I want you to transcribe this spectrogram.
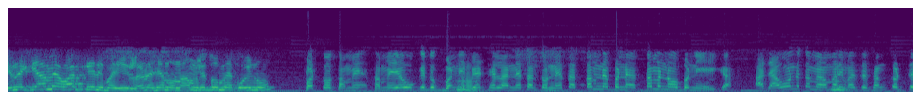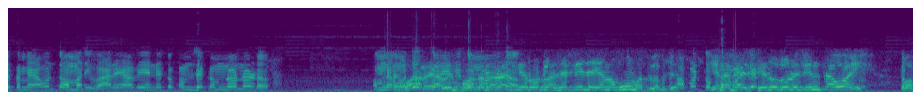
એને ક્યાં મેં વાત કરી ભાઈ? એ લડે છે એનું નામ લીધું મેં કોઈનું? પણ તો તમે તમે એવું કીધું કે બની બેઠેલા નેતા તો નેતા તમને બને તમે ન બની શક્યા આજ આવો ને તમે અમારી પાસે સંકટ છે તમે આવો ને તો અમારી વારે આવે એને તો કમસે કમ ન નડો. અમને મદદ વારે કરે આવીને એને તો રોટલા શેકી જાય એનો શું મતલબ છે? એને ભાઈ ખેડૂતોની ચિંતા હોય તો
